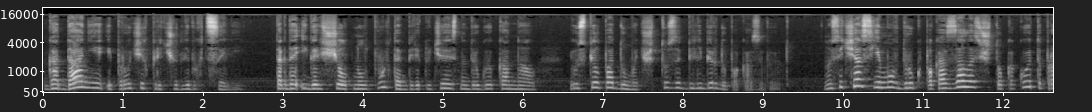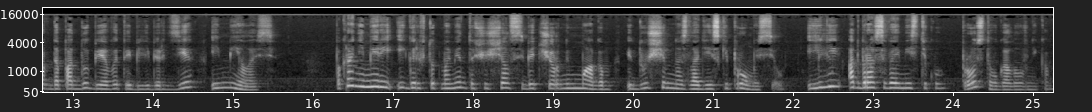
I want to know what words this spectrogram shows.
гадания и прочих причудливых целей. Тогда Игорь щелкнул пультом, переключаясь на другой канал, и успел подумать, что за билиберду показывают. Но сейчас ему вдруг показалось, что какое-то правдоподобие в этой билиберде имелось. По крайней мере, Игорь в тот момент ощущал себя черным магом, идущим на злодейский промысел. Или, отбрасывая мистику, просто уголовником.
